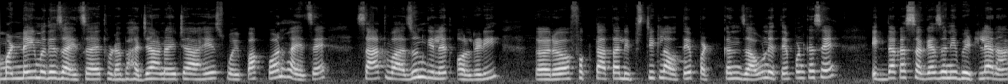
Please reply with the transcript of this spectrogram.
मंडईमध्ये जायचं आहे. थोड्या भाज्या आणायच्या आहे. स्वयंपाक पण व्हायचा आहे. सात वाजून गेलेत ऑलरेडी तर फक्त आता लिपस्टिक लावते. पटकन जाऊन येते. पण कसं आहे एकदा का सगळ्याजणी भेटल्या ना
